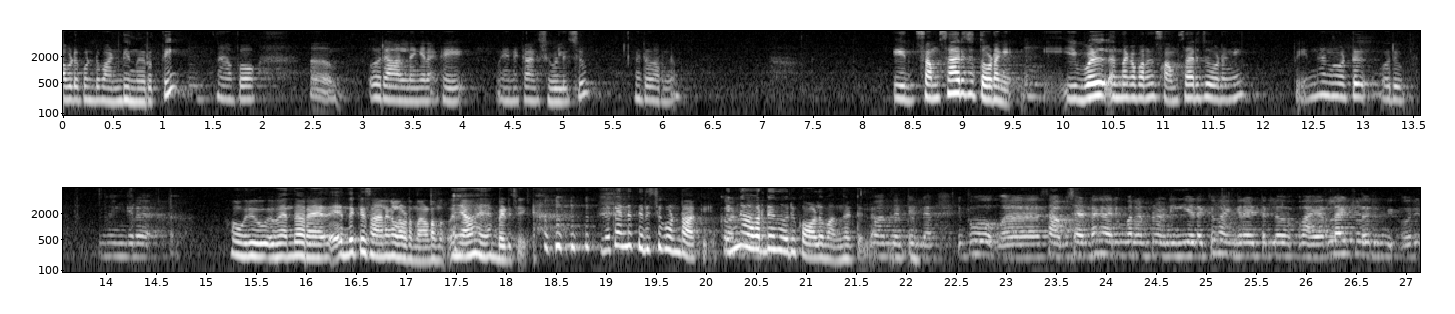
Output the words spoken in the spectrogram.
അവിടെ കൊണ്ട് വണ്ടി നിർത്തി. അപ്പോൾ ഒരാളിനെ ഇങ്ങനെ കൈ എന്നെ കാണിച്ച് വിളിച്ചു. എന്നിട്ട് പറഞ്ഞു ഈ സംസാരിച്ച് തുടങ്ങി. ഇവൾ എന്നൊക്കെ പറഞ്ഞ് സംസാരിച്ച് തുടങ്ങി. പിന്നെ അങ്ങോട്ട് ഒരു ഭയങ്കര ഒരു എന്താ പറയുക എന്തൊക്കെ സാധനങ്ങൾ അവിടെ നടന്നു. ഞാൻ ഞാൻ പേടിച്ചു. എന്നിട്ട് എന്നെ തിരിച്ചു കൊണ്ടാക്കി. പിന്നെ അവരുടെ ഒന്നും ഒരു കോൾ വന്നിട്ടില്ല. വന്നിട്ടില്ല. ഇപ്പോ സാബുചേട്ടന്റെ കാര്യം പറഞ്ഞപ്പോഴാണ് ഈ ഇടയ്ക്ക് ഭയങ്കരമായിട്ടുള്ള വൈറലായിട്ടുള്ള ഒരു ഒരു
